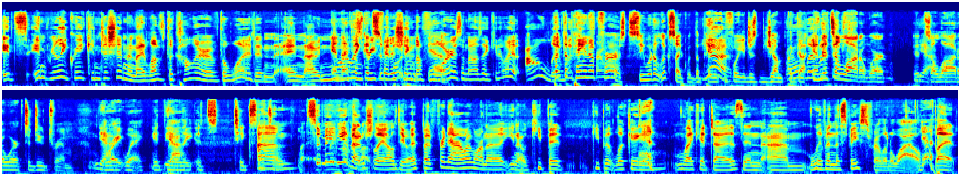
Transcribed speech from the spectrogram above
it's in really great condition, and I love the color of the wood, and and I knew And I, I was think it's refinishing the important, yeah. floors, and I was like, you know what? I'll live Put the with paint it up for a while. first. See what it looks like with the paint Yeah. before you just jump the gun. And it's a lot of work. It's Yeah. a lot of work to do trim the Yeah. right way. It really it takes. Um, a, so maybe labor of love. eventually I'll do it, but for now I want to, you know, keep it keep it looking like it does and um, live in the space for a little while. But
